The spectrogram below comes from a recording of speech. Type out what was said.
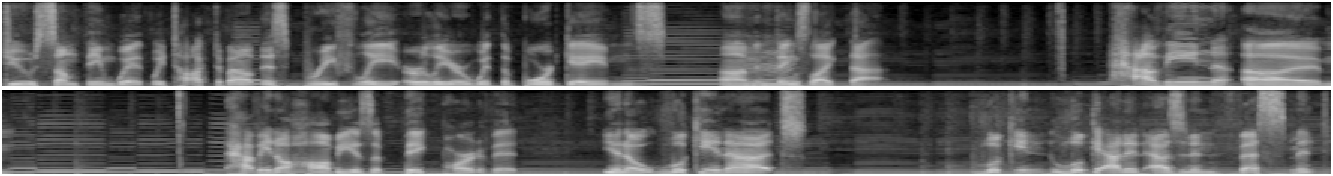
do something with. We talked about this briefly earlier with the board games um, and Mhm. things like that. Having um, having a hobby is a big part of it. You know, looking at looking look at it as an investment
